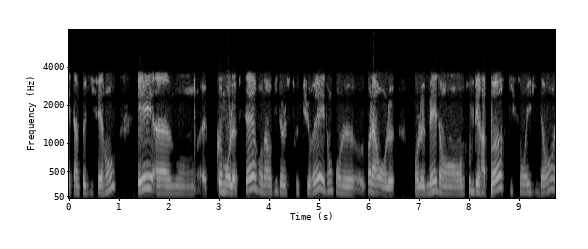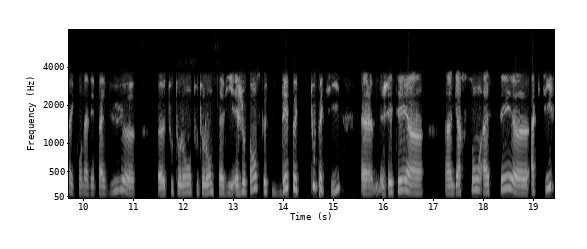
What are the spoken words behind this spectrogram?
est un peu différent. Et euh, comme on l'observe, on a envie de le structurer et donc on le voilà, on le on le met dans, on trouve des rapports qui sont évidents et qu'on n'avait pas vus euh, euh, tout au long tout au long de sa vie. Et je pense que dès tout petit, j'étais un, un garçon assez actif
